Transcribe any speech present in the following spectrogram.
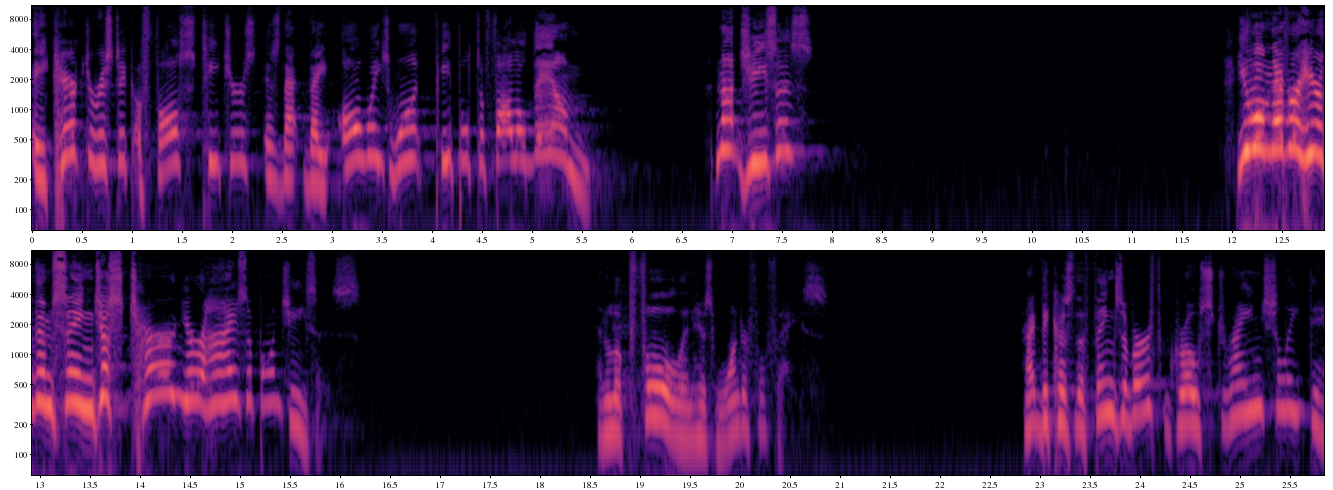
A characteristic of false teachers is that they always want people to follow them not Jesus. You will never hear them sing, just turn your eyes upon Jesus and look full in his wonderful face. Right? Because the things of earth grow strangely dim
